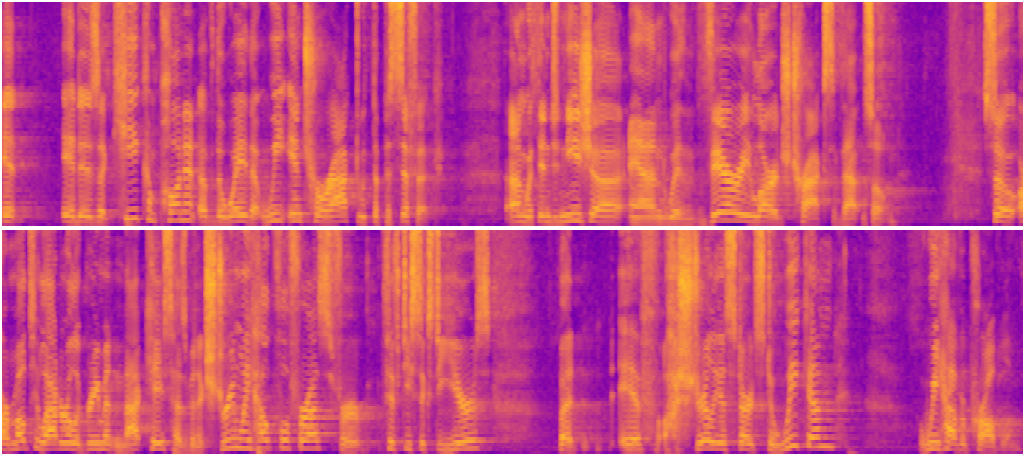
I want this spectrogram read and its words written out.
It, it is a key component of the way that we interact with the Pacific and with Indonesia and with very large tracts of that zone. So our multilateral agreement in that case has been extremely helpful for us for 50, 60 years. But if Australia starts to weaken, we have a problem.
